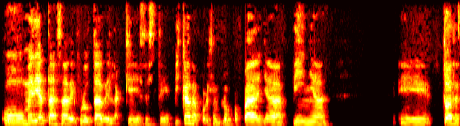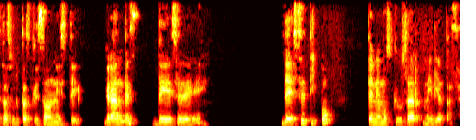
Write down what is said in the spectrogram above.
o media taza de fruta de la que es este, picada, por ejemplo, papaya, piña, eh, todas estas frutas que son este, grandes de ese, de ese tipo, tenemos que usar media taza.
